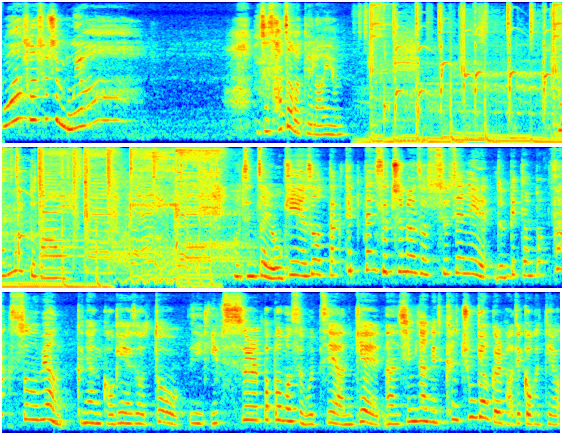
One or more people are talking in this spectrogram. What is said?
와 서수진 뭐야? 진짜 사자 같아 라이온. 너무 예쁘다. 어, 진짜 여기에서 딱 탭댄스 추면서 수진이 눈빛 한 번 팍 쏘면 그냥 거기에서 또이 입술 퍼포먼스 못지않게 난 심장에 큰 충격을 받을 것 같아요.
